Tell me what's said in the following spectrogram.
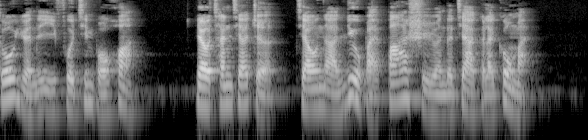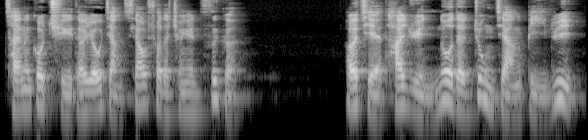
多元的一幅金箔画，要参加者交纳六百八十元的价格来购买，才能够取得有奖销售的成员资格。而且他允诺的中奖比率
